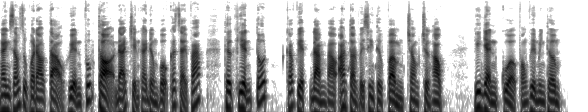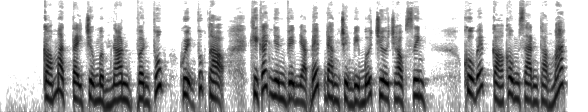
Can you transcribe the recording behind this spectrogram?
ngành giáo dục và đào tạo huyện Phúc Thọ đã triển khai đồng bộ các giải pháp thực hiện tốt các việc đảm bảo an toàn vệ sinh thực phẩm trong trường học. Ghi nhận của phóng viên Minh Thơm. Có mặt tại trường mầm non Vân Phúc, huyện Phúc Thọ, khi các nhân viên nhà bếp đang chuẩn bị bữa trưa cho học sinh. Khu bếp có không gian thoáng mát,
